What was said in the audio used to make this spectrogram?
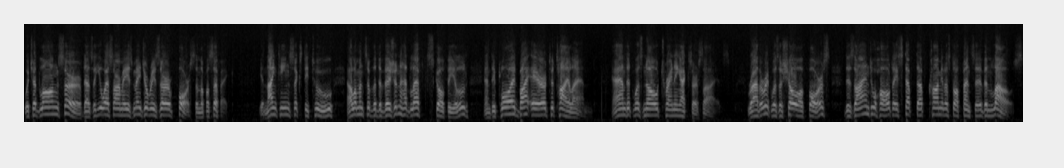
which had long served as the U.S. Army's major reserve force in the Pacific. In 1962, elements of the division had left Schofield and deployed by air to Thailand, and it was no training exercise. Rather, it was a show of force designed to halt a stepped-up communist offensive in Laos,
